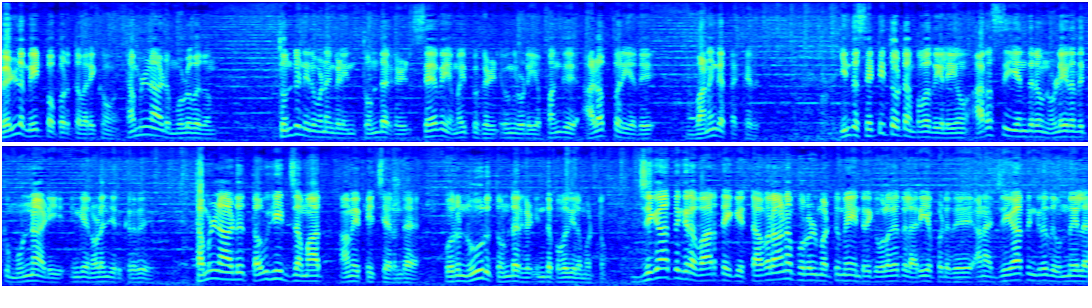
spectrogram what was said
வெள்ள மீட்பை பொறுத்த வரைக்கும் தமிழ்நாடு முழுவதும் தொண்டு நிறுவனங்களின் தொண்டர்கள் சேவை அமைப்புகள் இவங்களுடைய பங்கு அளப்பரியது வணங்கத்தக்கது. இந்த செட்டித்தோட்டம் பகுதியிலையும் அரசு இயந்திரம் நுழையிறதுக்கு முன்னாடி இங்கே நுழைஞ்சிருக்கிறது. தமிழ்நாடு தௌஹீத் ஜமாத் அமைப்பைச் சேர்ந்த ஒரு நூறு தொண்டர்கள் இந்த பகுதியில் மட்டும். ஜிகாத்துங்கிற வார்த்தைக்கு தவறான பொருள் மட்டுமே இன்றைக்கு உலகத்தில் அறியப்படுது. ஆனால் ஜிகாத்துங்கிறது உண்மையில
